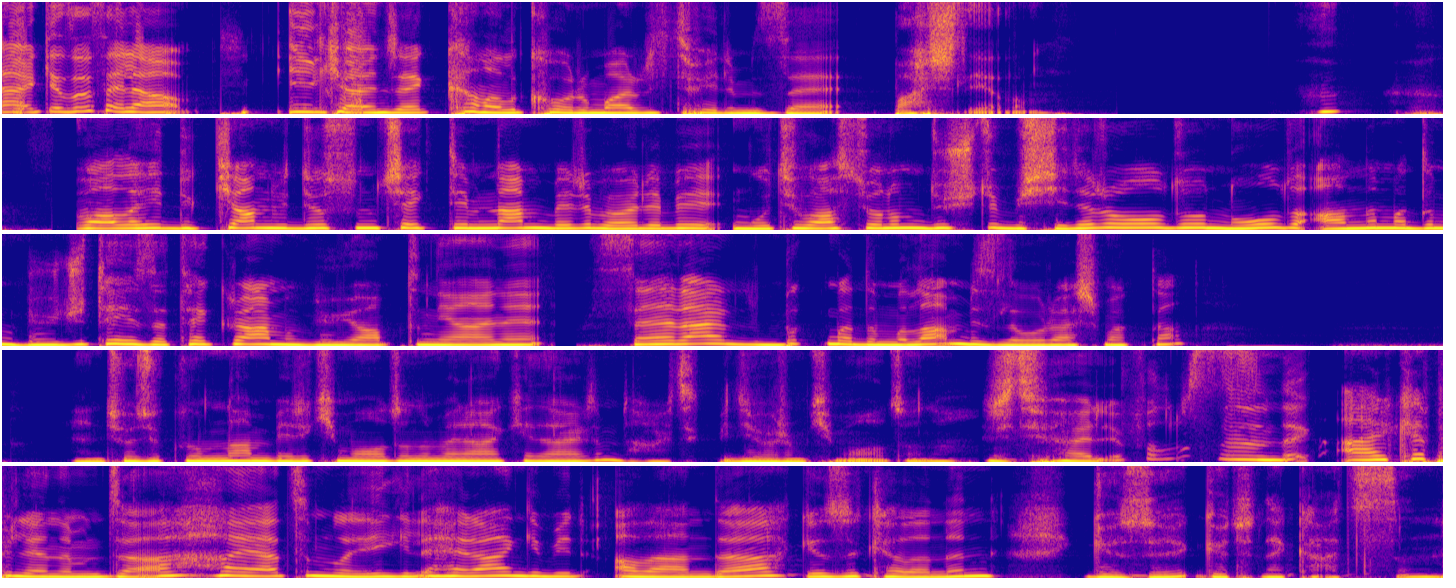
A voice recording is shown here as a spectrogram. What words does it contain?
Herkese selam. İlk önce kanalı koruma ritüelimize başlayalım. Vallahi dükkan videosunu çektiğimden beri böyle bir motivasyonum düştü. Bir şeyler oldu. Ne oldu anlamadım. Büyücü teyze tekrar mı büyü yaptın yani? Seneler bıkmadın mı lan bizle uğraşmaktan? Yani çocukluğumdan beri kim olduğunu merak ederdim de artık biliyorum kim olduğunu. Ritüel yapalım sizinle. Arka planımda hayatımla ilgili herhangi bir alanda gözü kalanın gözü götüne kaçsın.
